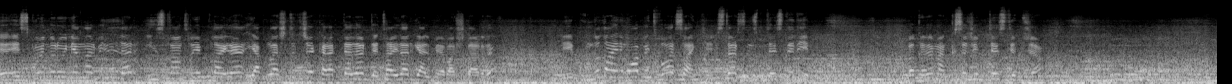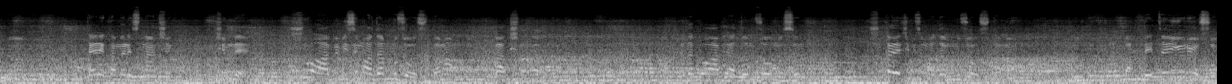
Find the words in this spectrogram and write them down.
E, eski oyunları oynayanlar bilirler. Instant Reply ile yaklaştıkça karakterler detaylar gelmeye başlardı. E, bunda da aynı muhabbet var sanki. İsterseniz bir test edeyim. Bakın hemen kısaca bir test yapacağım. Tele kamerasından çık. Şimdi şu abi bizim adamımız olsun tamam mı? Bak şimdi. Ya da bu abi adamımız olmasın. Şu kaleci bizim adamımız olsun tamam mı? Bak detayı görüyorsun.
